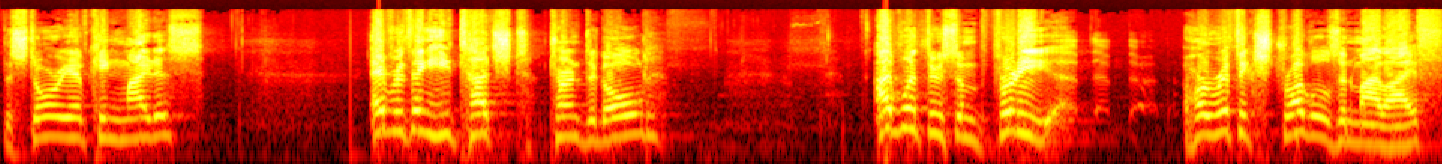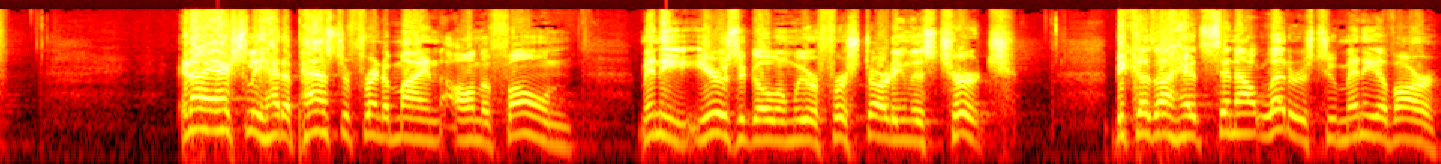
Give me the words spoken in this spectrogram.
the story of King Midas? Everything he touched turned to gold. I've went through some pretty uh, horrific struggles in my life. And I actually had a pastor friend of mine on the phone many years ago when we were first starting this church because I had sent out letters to many of our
